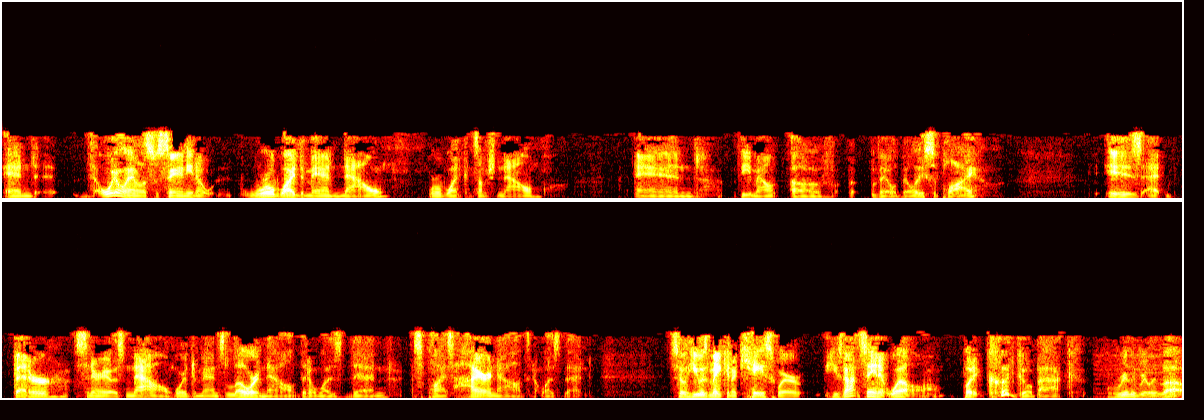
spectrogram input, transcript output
And the oil analyst was saying, you know, worldwide demand now, worldwide consumption now, and the amount of availability, supply, is at better scenarios now where demand's lower now than it was then, supply is higher now than it was then. So he was making a case where he's not saying it will, but it could go back really, really low.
